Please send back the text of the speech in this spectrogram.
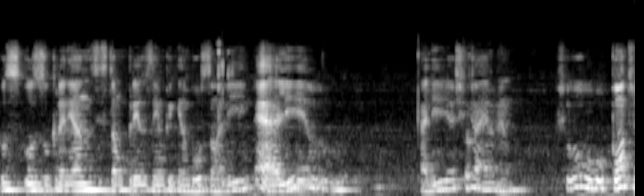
os, os ucranianos estão presos em um pequeno bolsão ali. É, ali. Ali acho que já era mesmo. Acho que o, o ponto.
